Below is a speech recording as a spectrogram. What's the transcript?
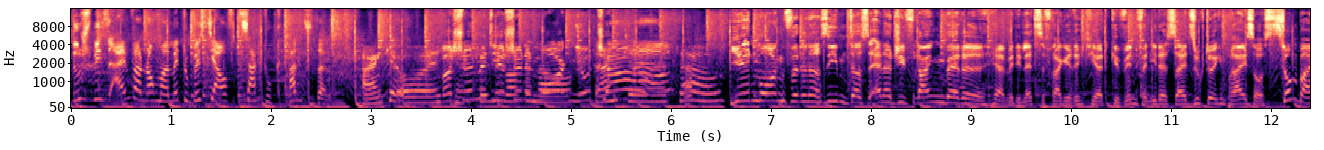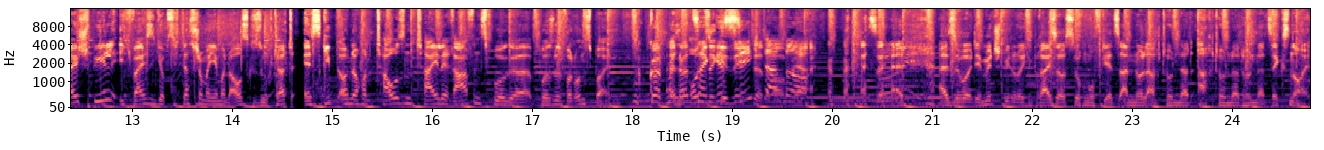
Du spielst einfach nochmal mit. Du bist ja auf Zack, du kannst das. Danke euch. War schön mit dir. Schönen. Morgen. Jo, ciao. Danke. Ciao. Jeden Morgen Viertel nach sieben das Energy Franken Battle. Ja, wer die letzte Frage richtig hat, gewinnt. Wenn ihr das seid, sucht euch einen Preis aus. Zum Beispiel, ich weiß nicht, ob sich das schon mal jemand ausgesucht hat, es gibt auch noch ein 1000 Teile Ravensburger Puzzle von uns beiden. Oh Gott, mit Also unsere Gesichter drauf. Ja. Also, also wollt ihr mitspielen und euch einen Preis aussuchen, ruft jetzt an 0800 800 1069.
